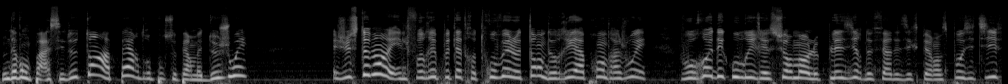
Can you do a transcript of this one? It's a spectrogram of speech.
Nous n'avons pas assez de temps à perdre pour se permettre de jouer. Justement, il faudrait peut-être trouver le temps de réapprendre à jouer. Vous redécouvrirez sûrement le plaisir de faire des expériences positives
